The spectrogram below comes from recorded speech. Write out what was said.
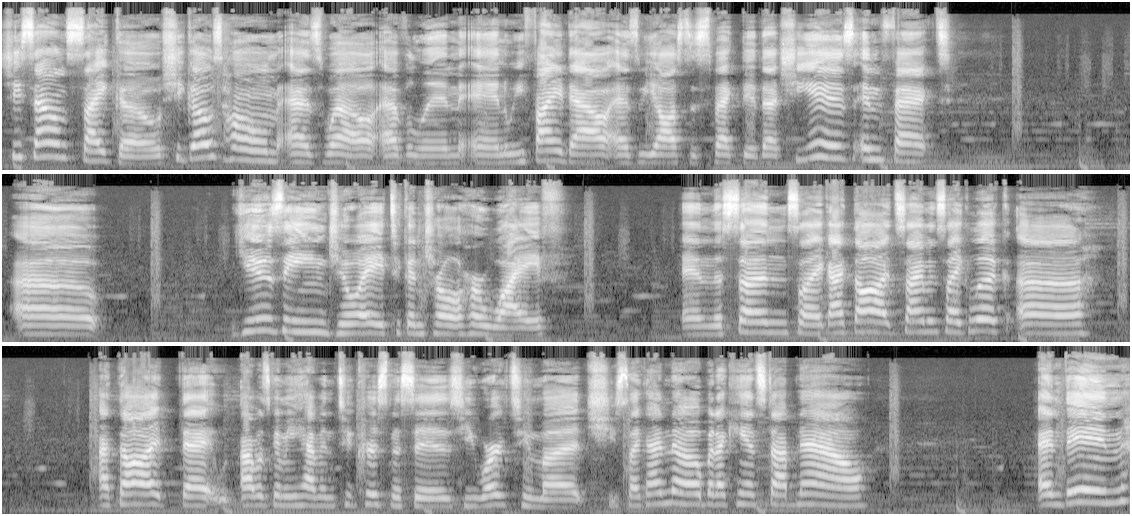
She sounds psycho. She goes home as well, Evelyn, and we find out, as we all suspected, that she is, in fact, uh, using Joy to control her wife. And the son's like, I thought, Simon's like, look, uh, I thought that I was gonna be having two Christmases. You work too much. She's like, I know, but I can't stop now. And then,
